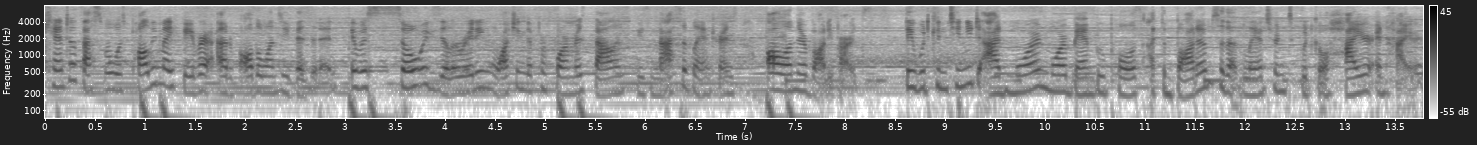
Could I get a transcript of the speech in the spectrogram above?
The Kanto Festival was probably my favorite out of all the ones we visited. It was so exhilarating watching the performers balance these massive lanterns all on their body parts. They would continue to add more and more bamboo poles at the bottom so that lanterns would go higher and higher.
